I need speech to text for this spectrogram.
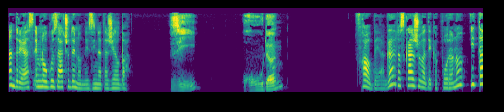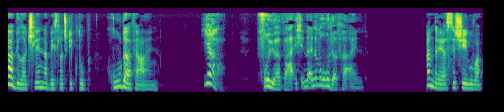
Андреас е многу зачуден од незината желба. Sie? Rudern? Фрау Берга раскажува дека порано и таа била член на веслачки клуб Ruderverein. Ja, früher war ich in einem Ruderverein. Андреас се шегува.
